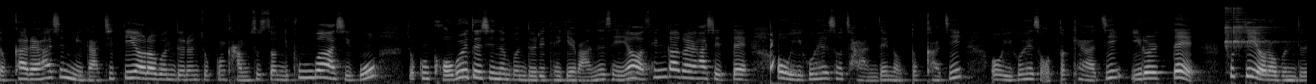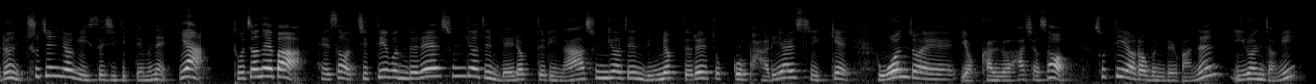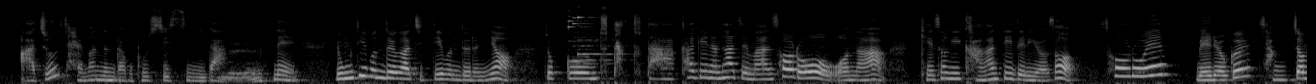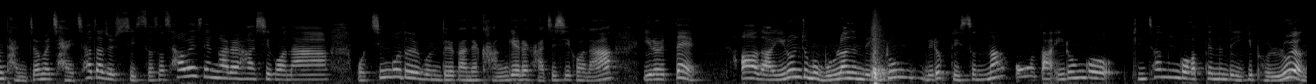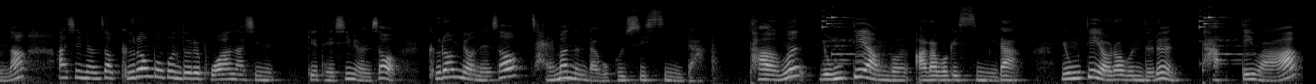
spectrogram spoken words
역할을 하십니다. 쥐띠 여러분들은 조금 감수성이 풍부하시고 조금 겁을 드시는 분들이 되게 많으세요. 생각을 하실 때, 어, 이거 해서 잘 안 되면 어떡하지? 어, 이거 해서 어떻게 하지? 이럴 때 소띠 여러분들은 추진력이 있으시기 때문에, 야! 도전해봐! 해서 쥐띠분들의 숨겨진 매력들이나 숨겨진 능력들을 조금 발휘할 수 있게 조언자의 역할로 하셔서 소띠 여러분들과는 이런 점이 아주 잘 맞는다고 볼 수 있습니다. 네. 네, 용띠분들과 쥐띠분들은요, 조금 투닥투닥 하기는 하지만 서로 워낙 개성이 강한 띠들이어서 서로의 매력을 장점, 단점을 잘 찾아줄 수 있어서 사회생활을 하시거나 뭐 친구들 분들 간의 관계를 가지시거나 이럴 때 아, 나 이런 점은 몰랐는데 이런 매력도 있었나? 어, 나 이런 거 괜찮은 것 같았는데 이게 별로였나? 하시면서 그런 부분들을 보완하시게 되시면서 그런 면에서 잘 맞는다고 볼 수 있습니다. 다음은 용띠 한번 알아보겠습니다. 용띠 여러분들은 닭띠와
